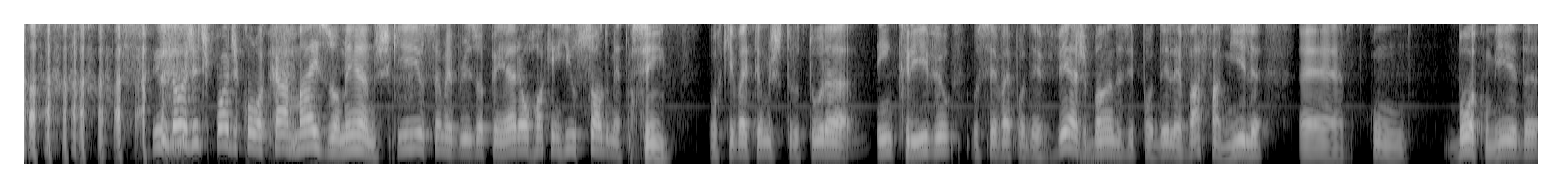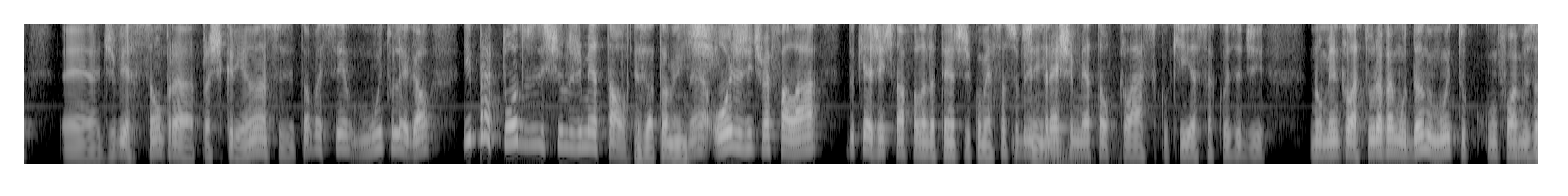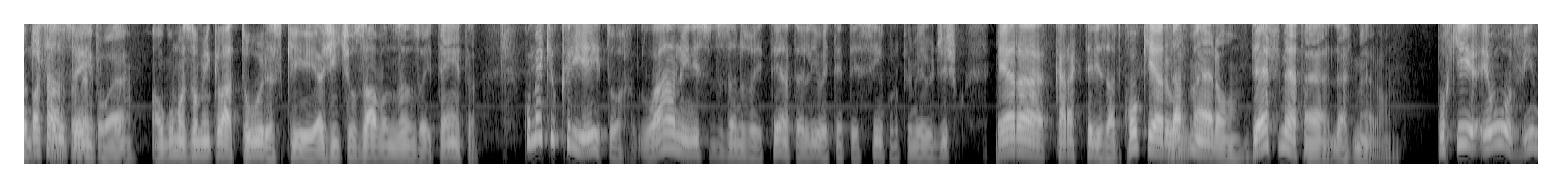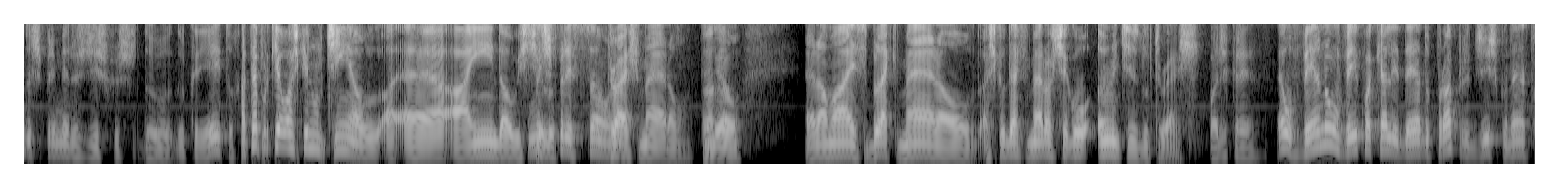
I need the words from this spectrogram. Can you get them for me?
então a gente pode colocar mais ou menos que o Summer Breeze Open Air é o Rock in Rio só do metal. Sim. Porque vai ter uma estrutura incrível, você vai poder ver as bandas e poder levar a família é, com boa comida, é, diversão para as crianças, então vai ser muito legal. E para todos os estilos de metal. Exatamente. Né? Hoje a gente vai falar do que a gente estava falando até antes de começar, sobre Sim. thrash metal clássico, que essa coisa de nomenclatura vai mudando muito conforme os anos passam. Com o passar do né, tempo, né? é. Algumas nomenclaturas que a gente usava nos anos 80. Como é que o Creator, lá no início dos anos 80, ali 85, no primeiro disco, era caracterizado? Qual que era o... Death Metal. Death Metal. É, Death Metal. Porque eu ouvindo os primeiros discos do, do Creator. Até porque eu acho que não tinha é, ainda o estilo. Uma expressão. Thrash né? metal, entendeu? Uhum. Era mais black metal. Acho que o death metal chegou antes do thrash. Pode crer. É, o Venom veio com aquela ideia do próprio disco, né?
